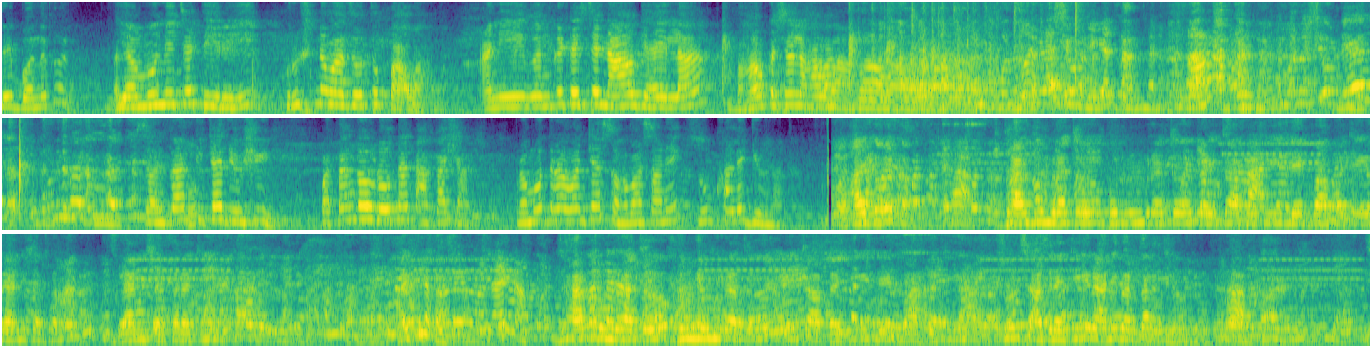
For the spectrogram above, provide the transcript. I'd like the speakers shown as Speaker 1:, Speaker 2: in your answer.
Speaker 1: ते बंद कर.
Speaker 2: यमुनेच्या तीरी कृष्ण वाजवतो पावा. आणि व्यंकटेशचे नाव घ्यायला भाव कशाला हवा?
Speaker 3: संक्रांतीच्या दिवशी पतंग उडवतात आकाशात. प्रमोदरावांच्या सहवासाने सुख आले जीवनात.
Speaker 1: ऐका बरं का. झाडझुंबराचं फुलझुंबराचं काही चापाची लेख बापाची राणी सरकार राणी सरकाराची. ऐकलं का? झाडझुंबराचं फुलझुंबराचं काही चापाची लेख बापाची सून सासऱ्याची राणी सरकाराची हा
